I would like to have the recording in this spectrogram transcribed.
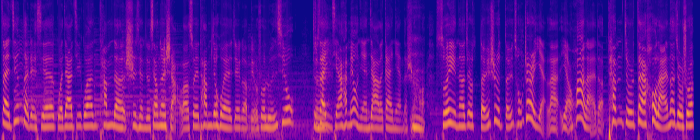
在京的这些国家机关，他们的事情就相对少了，所以他们就会这个，比如说轮休。就在以前还没有年假的概念的时候，所以呢，就是等于是等于从这儿演来演化来的。他们就是在后来呢，就是说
